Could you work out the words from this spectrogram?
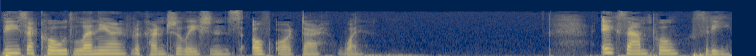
These are called linear recurrence relations of order 1. Example 3.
